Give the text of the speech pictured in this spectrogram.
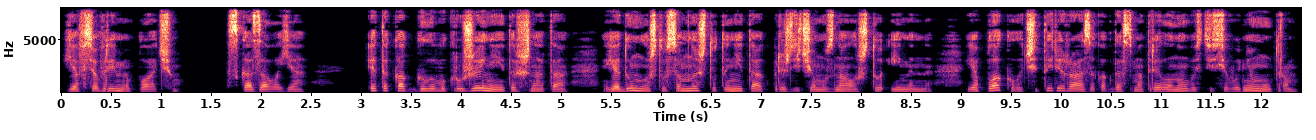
«Я все время плачу», — сказала я. «Это как головокружение и тошнота. Я думала, что со мной что-то не так, прежде чем узнала, что именно. Я плакала четыре раза, когда смотрела новости сегодня утром.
